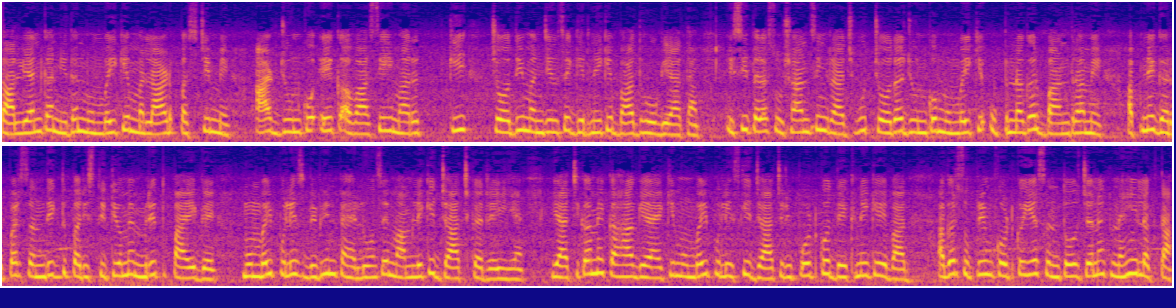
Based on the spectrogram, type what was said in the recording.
सालियन का निधन मुंबई के मलाड, पश्चिम में। 8 जून को एक आवासीय इमारत की चौथी मंजिल से गिरने के बाद हो गया था। इसी तरह सुशांत सिंह राजपूत 14 जून को मुंबई के उपनगर बांद्रा में अपने घर पर संदिग्ध परिस्थितियों में मृत पाए गए। मुंबई पुलिस विभिन्न पहलुओं से मामले की जाँच कर रही है। याचिका में कहा गया है कि मुंबई पुलिस की जाँच रिपोर्ट को देखने के बाद अगर सुप्रीम कोर्ट को यह संतोषजनक नहीं लगता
